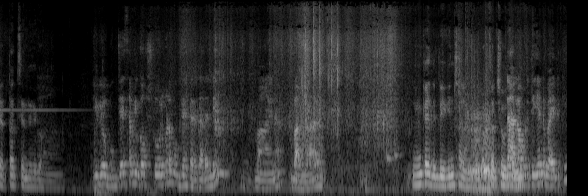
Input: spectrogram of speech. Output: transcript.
చెత్త వచ్చింది ఇదిగో. ఇది బుక్ చేస్తాం ఇంకొక స్టూల్ కూడా బుక్ చేశారు కదండి. మా ఆయన బంగారం. ఇంకా ఇది బిగించాలనుకుంటా. ఒకసారి చూద్దాం. ఒకటి తీయండి బయటికి.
